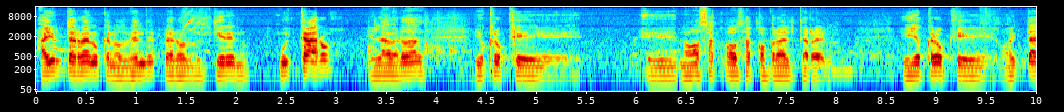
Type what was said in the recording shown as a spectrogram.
Hay un terreno que nos vende, pero lo quieren muy caro y la verdad yo creo que eh, no vamos a, comprar el terreno. Y yo creo que ahorita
